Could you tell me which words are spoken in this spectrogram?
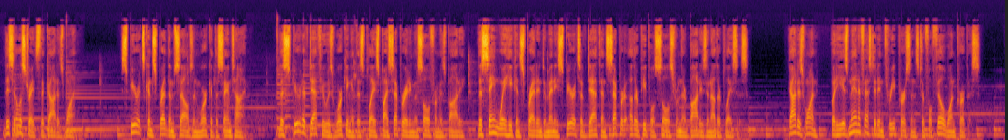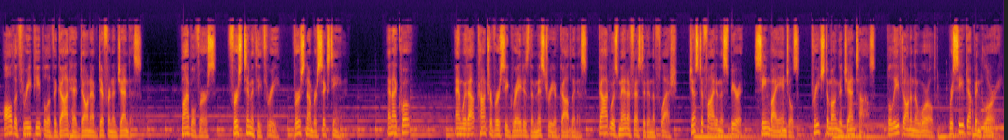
This illustrates that God is one. Spirits can spread themselves and work at the same time. The spirit of death who is working at this place by separating the soul from his body, the same way he can spread into many spirits of death and separate other people's souls from their bodies in other places. God is one, but he is manifested in three persons to fulfill one purpose. All the three people of the Godhead don't have different agendas. Bible verse, 1 Timothy 3, verse number 16. And I quote, And without controversy, great is the mystery of godliness. God was manifested in the flesh, justified in the spirit, seen by angels, preached among the Gentiles, believed on in the world, received up in glory.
